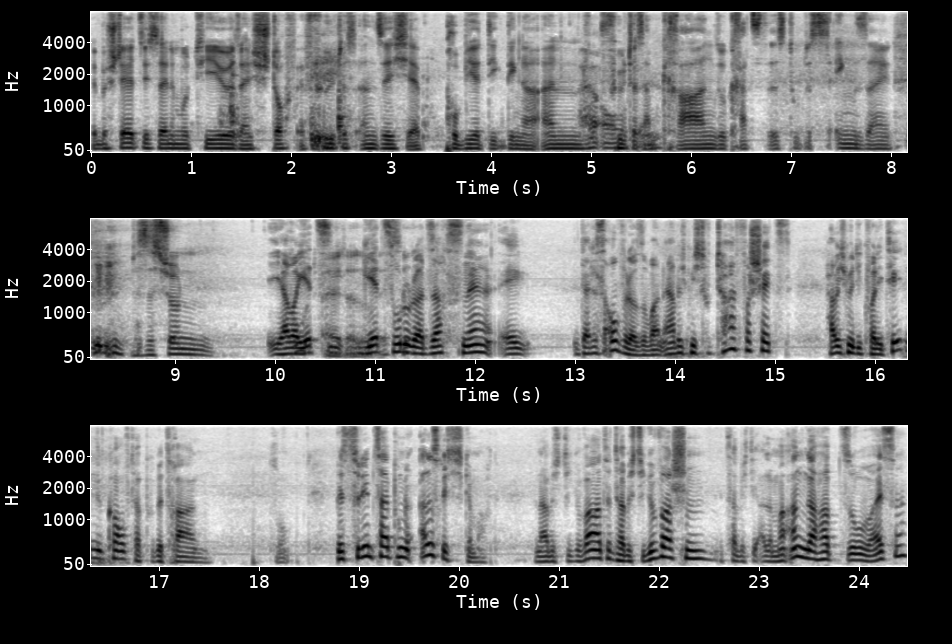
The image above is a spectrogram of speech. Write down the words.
der bestellt sich seine Motive, seinen Stoff, er fühlt es an sich, er probiert die Dinger an, auf, fühlt das ey. am Kragen, so kratzt es, tut es eng sein. Das ist schon, Ja, aber Gut, jetzt, Alter, so jetzt, wo du. das sagst, ne, ey, das ist auch wieder so was. Da habe ich mich total verschätzt. Habe ich mir die Qualitäten gekauft, habe getragen. So. Bis zu dem Zeitpunkt alles richtig gemacht. Dann habe ich die gewartet, habe ich die gewaschen, jetzt habe ich die alle mal angehabt, so, weißt du?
